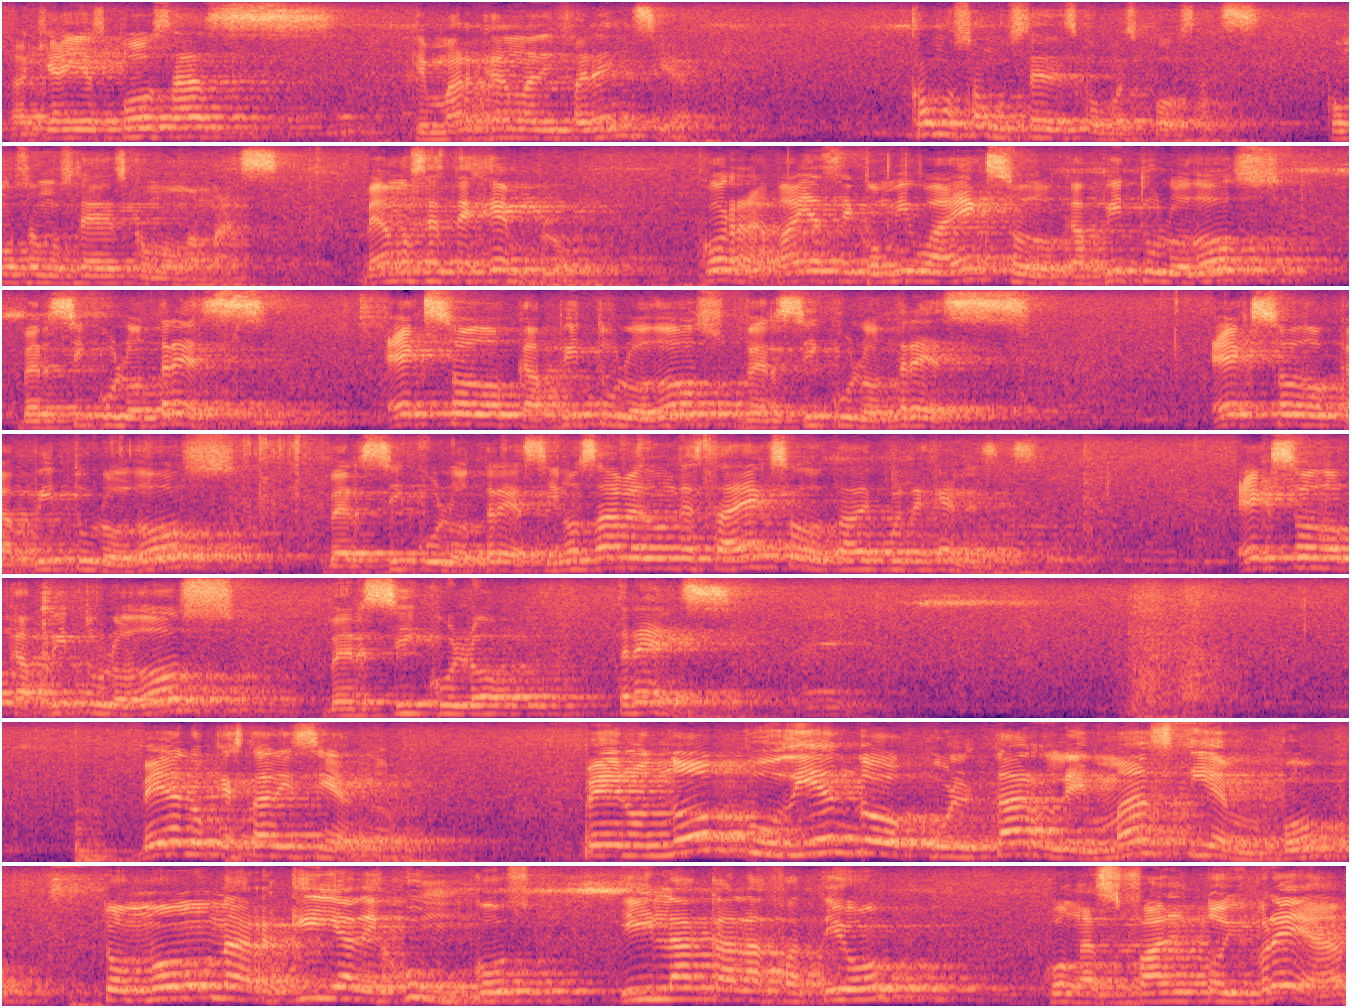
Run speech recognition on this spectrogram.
Aquí hay esposas que marcan la diferencia. ¿Cómo son ustedes como esposas? ¿Cómo son ustedes como mamás? Veamos este ejemplo. Corra, váyase conmigo a Éxodo capítulo 2, versículo 3. Éxodo capítulo 2, versículo 3. Éxodo capítulo 2, versículo 3. Si no sabe dónde está Éxodo, está después de Génesis. Éxodo capítulo 2, versículo 3. Vea lo que está diciendo. Pero no pudiendo ocultarle más tiempo, tomó una arquilla de juncos y la calafateó con asfalto y brea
